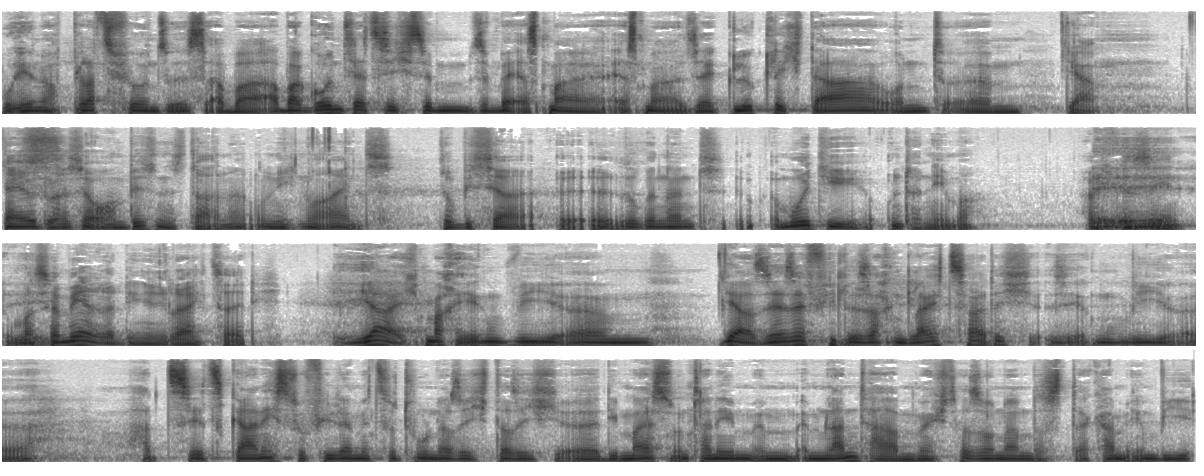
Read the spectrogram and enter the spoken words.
wo hier noch Platz für uns ist. Aber, aber grundsätzlich sind, sind wir erstmal, erstmal sehr glücklich da und ähm, ja. Naja, du hast ja auch ein Business da, ne? Und nicht nur eins. Du bist ja äh, sogenannt Multi-Unternehmer, habe ich gesehen. Du machst ja mehrere Dinge gleichzeitig. Ja, ich mache irgendwie ähm, ja sehr, sehr viele Sachen gleichzeitig. Irgendwie äh, hat es jetzt gar nicht so viel damit zu tun, dass ich, dass ich äh, die meisten Unternehmen im, im Land haben möchte, sondern dass da kam irgendwie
